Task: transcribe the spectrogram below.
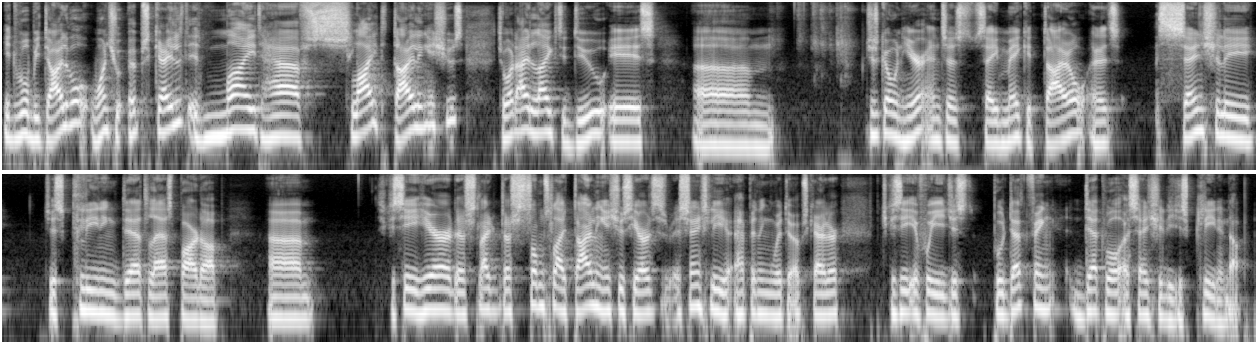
it will be tileable. Once you upscale it, it might have slight tiling issues. So what I like to do is um, just go in here and just say make it tile. And it's essentially just cleaning that last part up. Um, you can see here, there's like there's some slight tiling issues here. It's essentially happening with the upscaler. But you can see if we just put that thing, that will essentially just clean it up.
